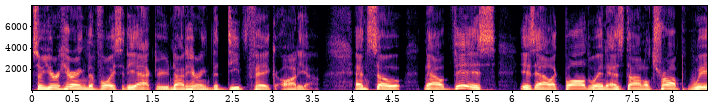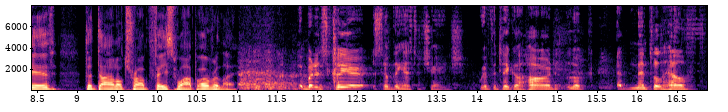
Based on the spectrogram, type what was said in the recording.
So you're hearing the voice of the actor, you're not hearing the deep fake audio. And so now this is Alec Baldwin as Donald Trump with the Donald Trump face swap overlay. But it's clear something has to change. We have to take a hard look at mental health,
